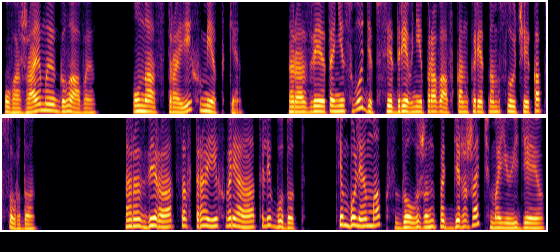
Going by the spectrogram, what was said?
Уважаемые главы, у нас троих метки. Разве это не сводит все древние права в конкретном случае к абсурду? Разбираться в троих вряд ли будут. Тем более Макс должен поддержать мою идею.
